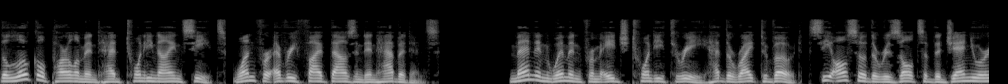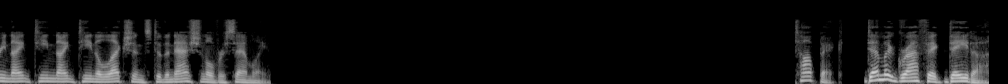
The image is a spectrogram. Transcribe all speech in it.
The local parliament had 29 seats, one for every 5,000 inhabitants. Men and women from age 23 had the right to vote. See also the results of the January 1919 elections to the Nationalversammlung. Topic: Demographic data.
